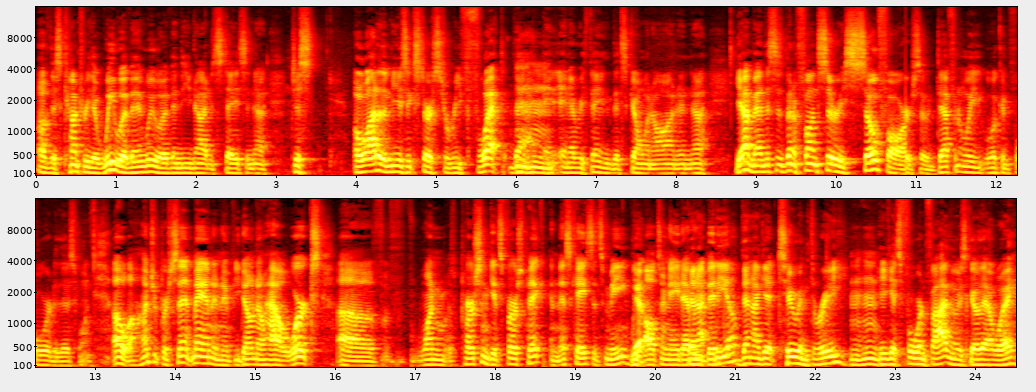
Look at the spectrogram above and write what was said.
of this country that we live in. We live in the United States, and uh, just a lot of the music starts to reflect that and, and everything that's going on. And uh, yeah, man, this has been a fun series so far. So definitely looking forward to this one. Oh, 100%, man. And if you don't know how it works, uh, one person gets first pick. In this case, it's me. We Yep. alternate every Then I- video. Then I get two and 3 Mm-hmm. He gets four and five, and we just go that way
